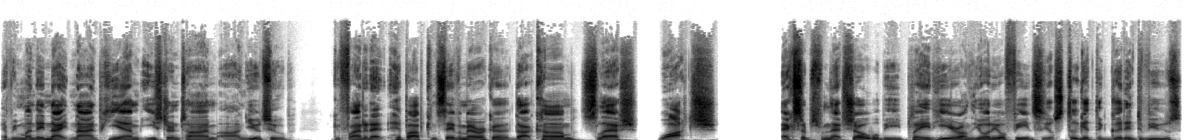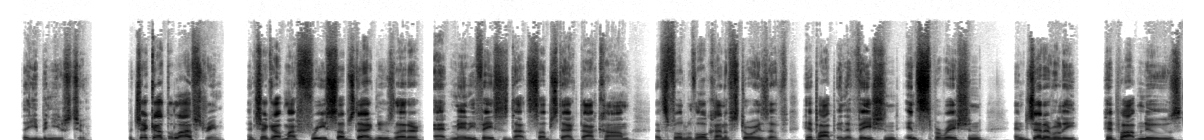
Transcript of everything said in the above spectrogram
every Monday night, 9 p.m. Eastern Time on YouTube. You can find it at hiphopcansaveamerica.com slash watch. Excerpts from that show will be played here on the audio feed, so you'll still get the good interviews that you've been used to. But check out the live stream and check out my free Substack newsletter at mannyfaces.substack.com that's filled with all kind of stories of hip-hop innovation, inspiration, and generally hip-hop news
